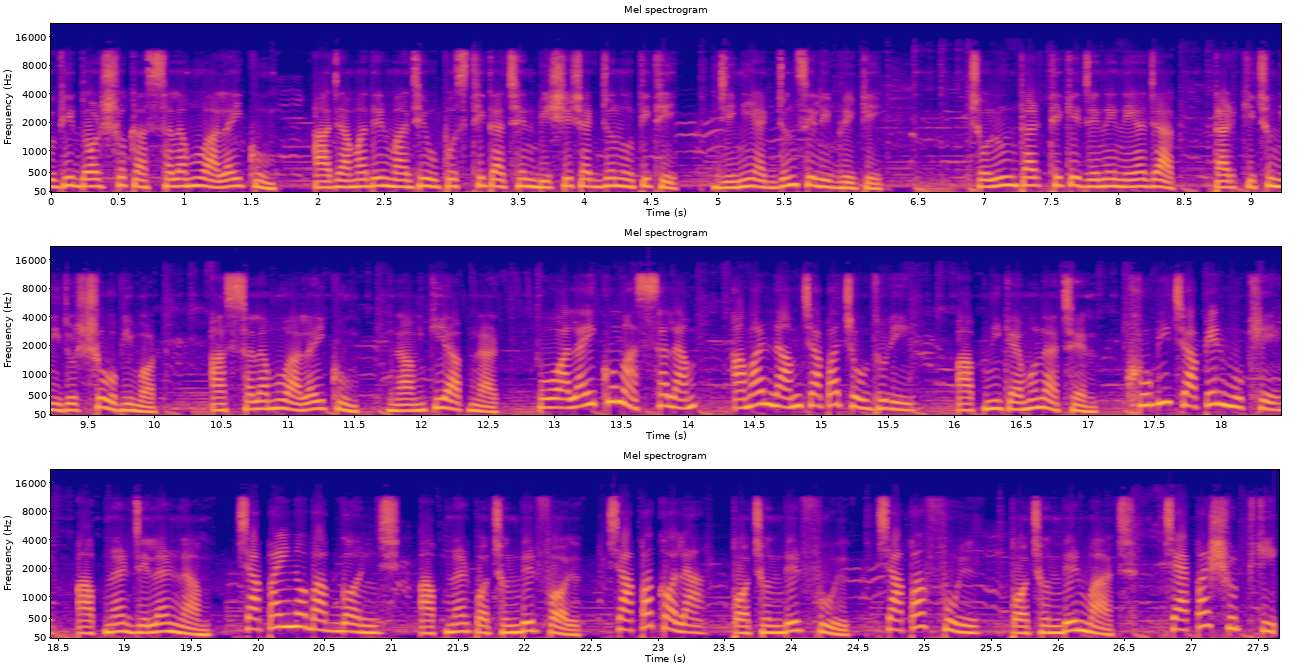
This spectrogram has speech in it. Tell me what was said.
সুধী দর্শক আসসালামু আলাইকুম। আজ আমাদের মাঝে উপস্থিত আছেন বিশেষ একজন অতিথি যিনি একজন সেলিব্রিটি চলুন তার থেকে জেনে নেওয়া যাক তার কিছু নিজস্ব অভিমত। আসসালামু আলাইকুম নাম কি আপনার? ওয়ালাইকুম আসসালাম আমার নাম চাপা চৌধুরী। আপনি কেমন আছেন? খুবই চাপের মুখে। আপনার জেলার নাম? চাপাইনবাবগঞ্জ আপনার পছন্দের ফল? চাপা কলা। পছন্দের ফুল? চাপা ফুল। পছন্দের মাছ? চাপা শুটকি।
